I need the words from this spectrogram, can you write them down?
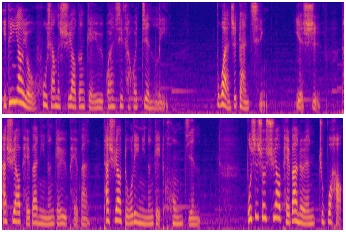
一定要有互相的需要跟给予，关系才会建立。不管是感情，也是他需要陪伴，你能给予陪伴；他需要独立，你能给空间。不是说需要陪伴的人就不好，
